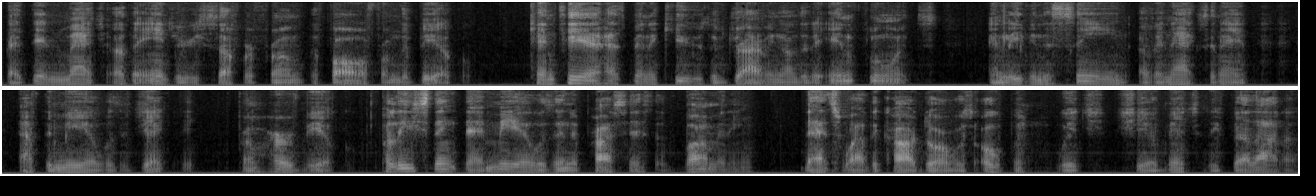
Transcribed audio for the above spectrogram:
that didn't match other injuries suffered from the fall from the vehicle. Kentia has been accused of driving under the influence and leaving the scene of an accident after Mia was ejected from her vehicle. Police think that Mia was in the process of vomiting. That's why the car door was open, which she eventually fell out of.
